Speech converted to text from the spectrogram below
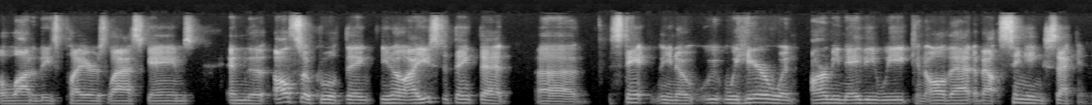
a lot of these players' last games. And the also cool thing, you know, I used to think that uh, stand, you know, we, we hear when Army Navy Week and all that about singing second,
